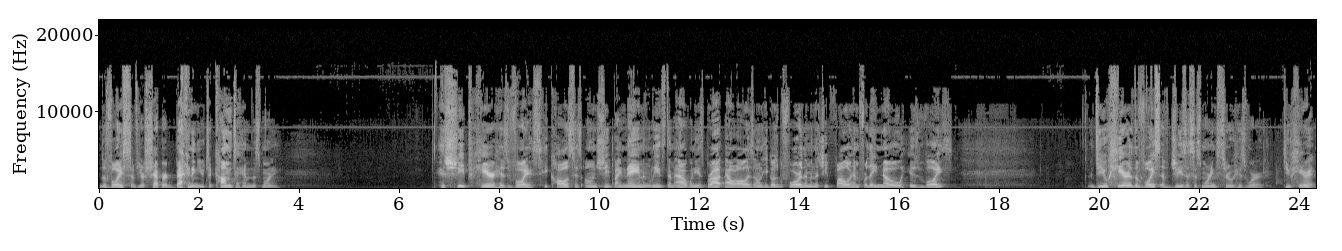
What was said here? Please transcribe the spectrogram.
the voice of your shepherd beckoning you to come to Him this morning? His sheep hear his voice. He calls his own sheep by name and leads them out. When he has brought out all his own, he goes before them, and the sheep follow him, for they know his voice. Do you hear the voice of Jesus this morning through his word? Do you hear it?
